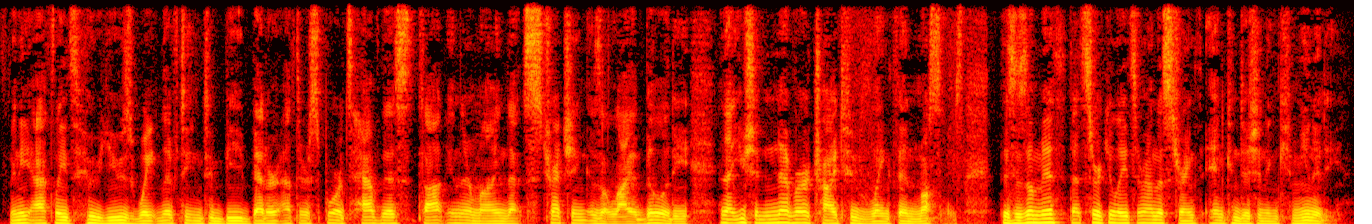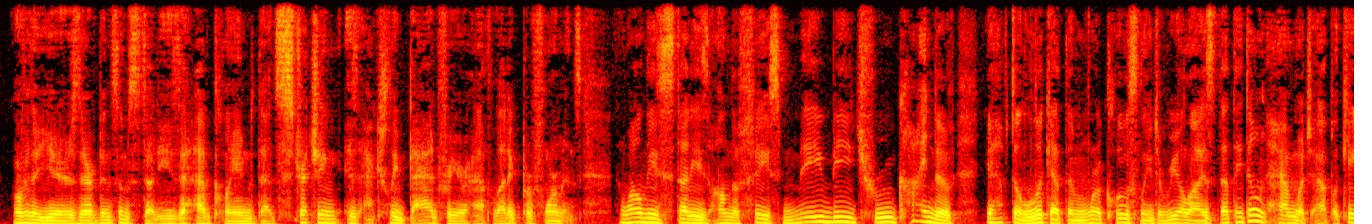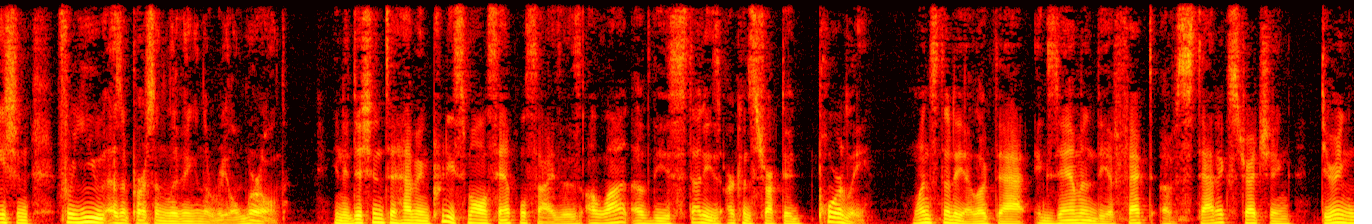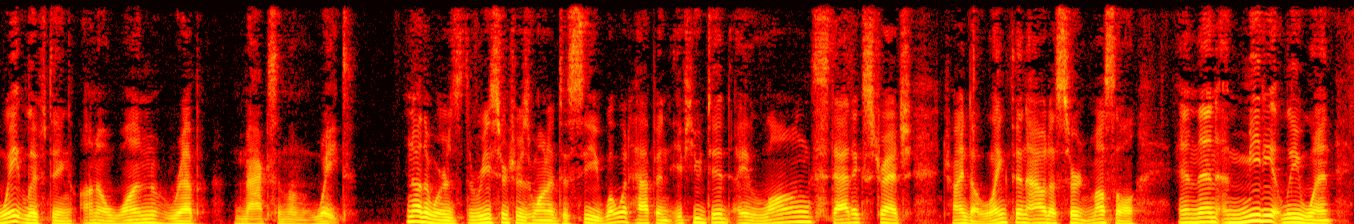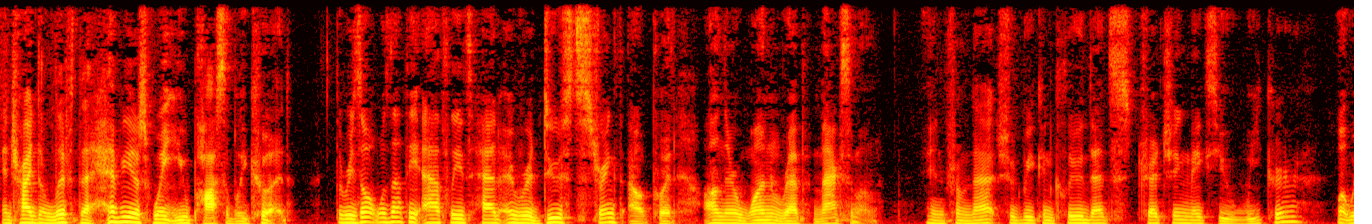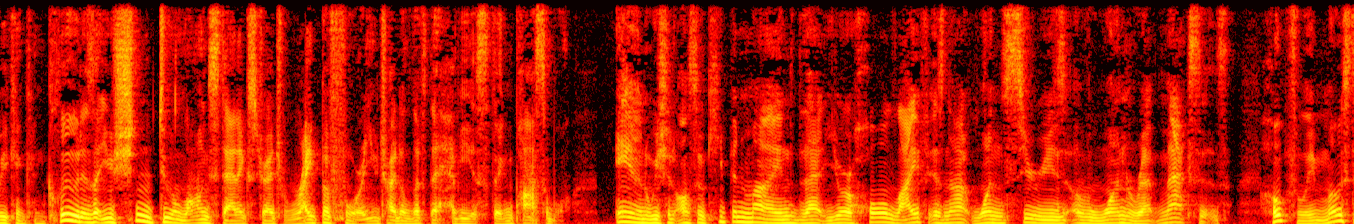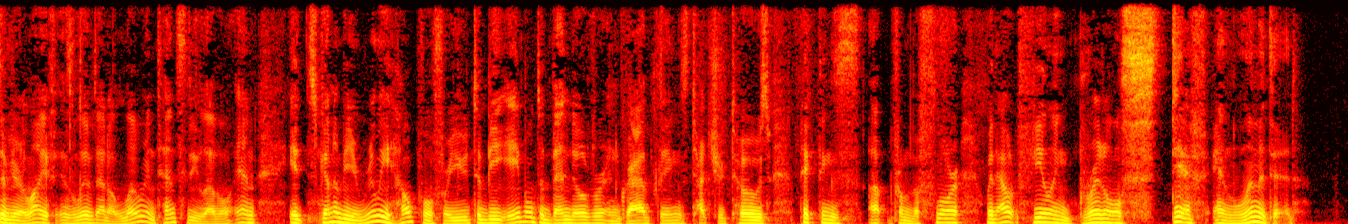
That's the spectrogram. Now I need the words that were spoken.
Many athletes who use weightlifting to be better at their sports have this thought in their mind that stretching is a liability and that you should never try to lengthen muscles. This is a myth that circulates around the strength and conditioning community. Over the years, there have been some studies that have claimed that stretching is actually bad for your athletic performance. And while these studies on the face may be true, kind of, you have to look at them more closely to realize that they don't have much application for you as a person living in the real world. In addition to having pretty small sample sizes, a lot of these studies are constructed poorly. One study I looked at examined the effect of static stretching during weightlifting on a one rep maximum weight. In other words, the researchers wanted to see what would happen if you did a long static stretch trying to lengthen out a certain muscle and then immediately went and tried to lift the heaviest weight you possibly could. The result was that the athletes had a reduced strength output on their one rep maximum. And from that, should we conclude that stretching makes you weaker? What we can conclude is that you shouldn't do a long static stretch right before you try to lift the heaviest thing possible. And we should also keep in mind that your whole life is not one series of one rep maxes. Hopefully, most of your life is lived at a low intensity level, and it's going to be really helpful for you to be able to bend over and grab things, touch your toes, pick things up from the floor without feeling brittle, stiff, and limited.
